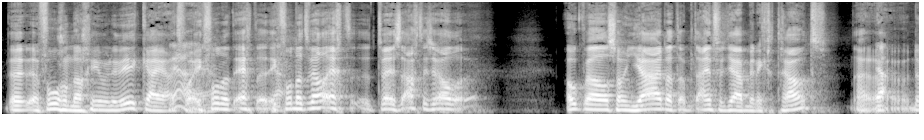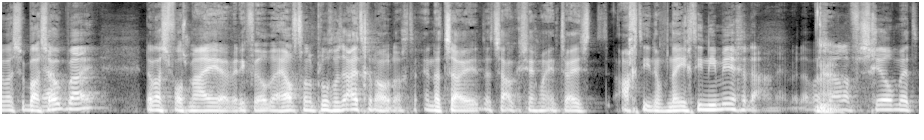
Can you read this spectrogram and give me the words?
de, de volgende dag gingen we er weer keihard Ja, voor. Ik ja. vond het echt, ik vond het wel echt. 2008 is wel ook wel zo'n jaar dat op het eind van het jaar ben ik getrouwd. Nou, Ja. daar was Sebas Ja. ook bij. Daar was volgens mij, eh, weet ik veel, de helft van de ploeg was uitgenodigd. En dat zou, je, dat zou ik zeg maar in 2018 of 19 niet meer gedaan hebben. Dat was wel een verschil met.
